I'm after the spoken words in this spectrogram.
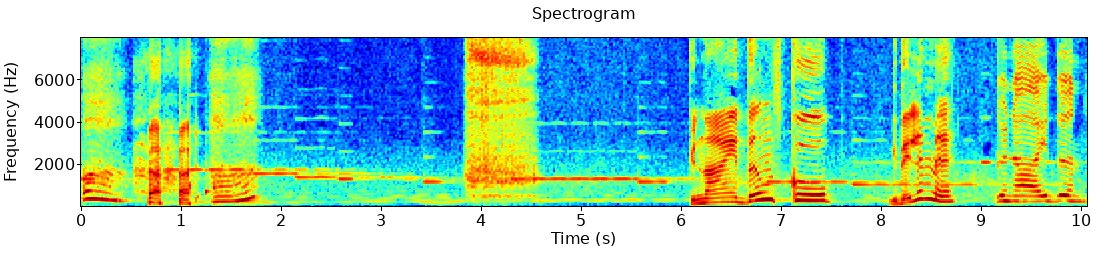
Günaydın Scoop. Gidelim mi? Günaydın.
